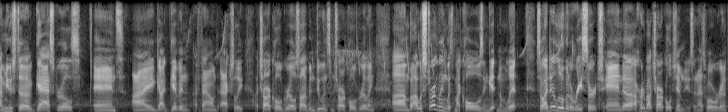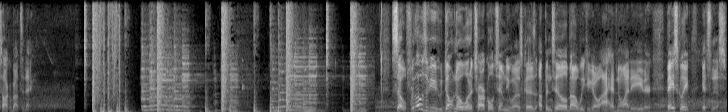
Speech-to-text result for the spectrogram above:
I'm used to gas grills and I got given, I found actually, a charcoal grill. So I've been doing some charcoal grilling, um, but I was struggling with my coals and getting them lit. So I did a little bit of research and uh, I heard about charcoal chimneys and that's what we're gonna talk about today. So, for those of you who don't know what a charcoal chimney was, because up until about a week ago, I had no idea either, basically, it's this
